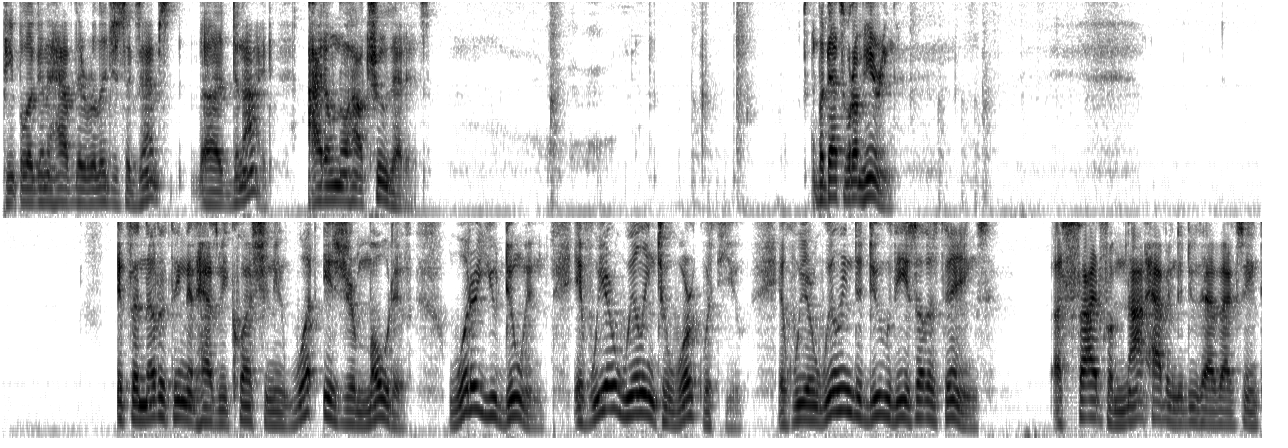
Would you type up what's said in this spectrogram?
people are going to have their religious exempts uh, denied. I don't know how true that is. But that's what I'm hearing. It's another thing that has me questioning what is your motive? What are you doing? If we are willing to work with you, if we are willing to do these other things, aside from not having to do that vaccine,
